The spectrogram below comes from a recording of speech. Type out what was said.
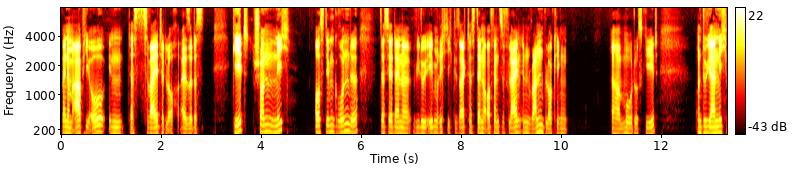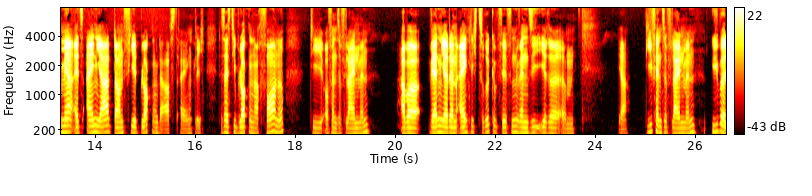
bei einem RPO in das zweite Loch. Also das geht schon nicht aus dem Grunde, dass ja deine, wie du eben richtig gesagt hast, deine Offensive Line in Run-Blocking-Modus äh, geht und du ja nicht mehr als ein Yard Downfield blocken darfst eigentlich. Das heißt, die blocken nach vorne, die Offensive Linemen, aber werden ja dann eigentlich zurückgepfiffen, wenn sie ihre ähm, ja, Defensive Linemen über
